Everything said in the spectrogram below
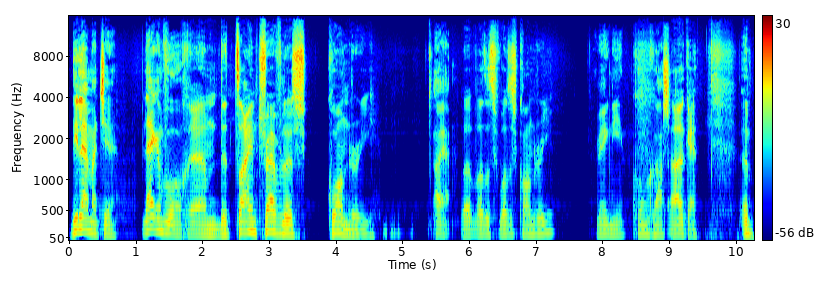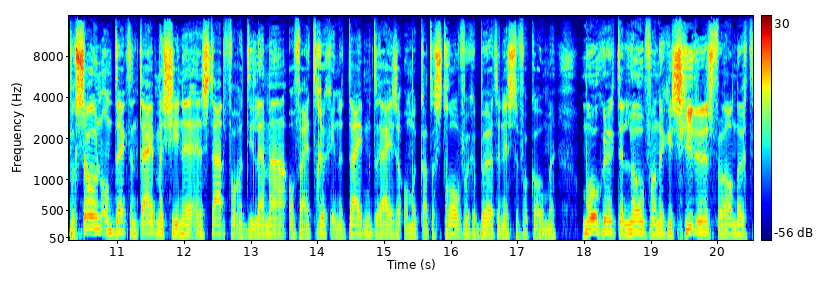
dilemmaatje. Leg hem voor. Ehm, De Time Traveler's Quandary. Oh ja, Wat, wat, is, wat is Quandary? weet ik niet. Gewoon gas. Ah, Oké. Een persoon ontdekt een tijdmachine en staat voor het dilemma of hij terug in de tijd moet reizen om een catastrofe gebeurtenis te voorkomen, mogelijk de loop van de geschiedenis verandert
